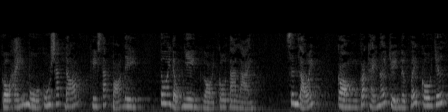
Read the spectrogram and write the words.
Cô ấy mua cuốn sách đó Khi sắp bỏ đi. Tôi đột nhiên gọi cô ta lại. Xin lỗi, còn có thể nói chuyện được với cô chứ?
